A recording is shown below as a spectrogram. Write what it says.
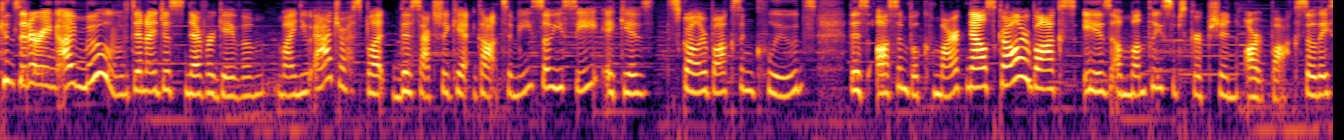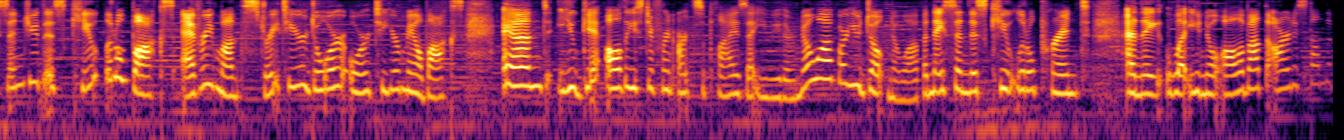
considering I moved and I just never gave them my new address. But this actually get, got to me. So you see, it gives Scrawlrbox includes this awesome bookmark. Now, Scrawlrbox is a monthly subscription art box. So they send you this cute little box every month straight to your door or to your mailbox. And you get all these different art supplies that you either know of or you don't know of. And they send this cute little print and they let you know all about the artist on them.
